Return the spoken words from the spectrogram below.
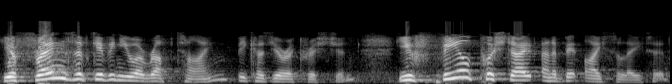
Your friends have given you a rough time because you're a Christian. You feel pushed out and a bit isolated.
